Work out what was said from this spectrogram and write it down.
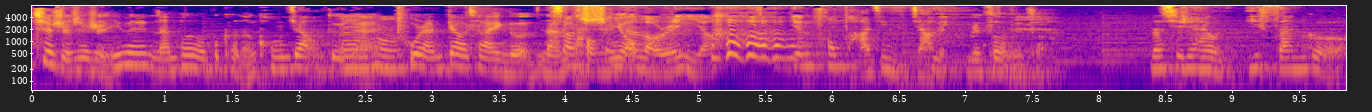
确实确实，因为男朋友不可能空降，对不对？突然掉下一个男朋友，像圣诞老人一样，烟囱爬进你家里。没错没错。那其实还有第三个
